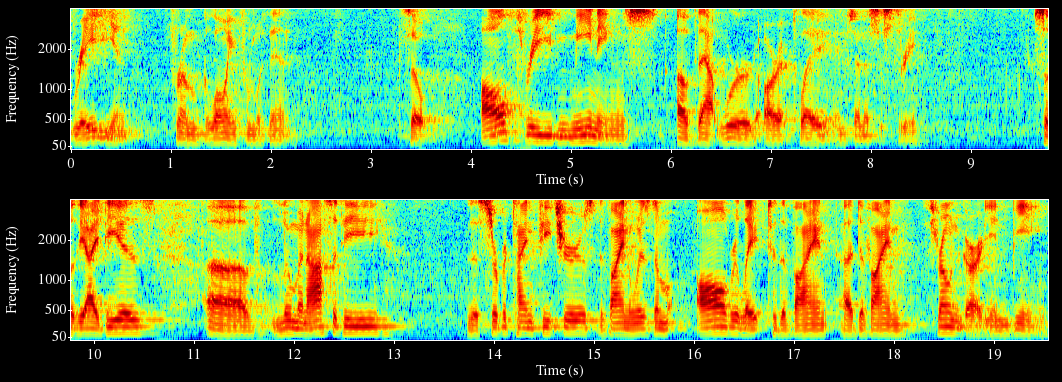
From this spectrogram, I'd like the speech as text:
radiant from glowing from within. So, all three meanings of that word are at play in Genesis 3. So, the ideas of luminosity, the serpentine features, divine wisdom, all relate to the divine, uh, divine throne guardian being.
